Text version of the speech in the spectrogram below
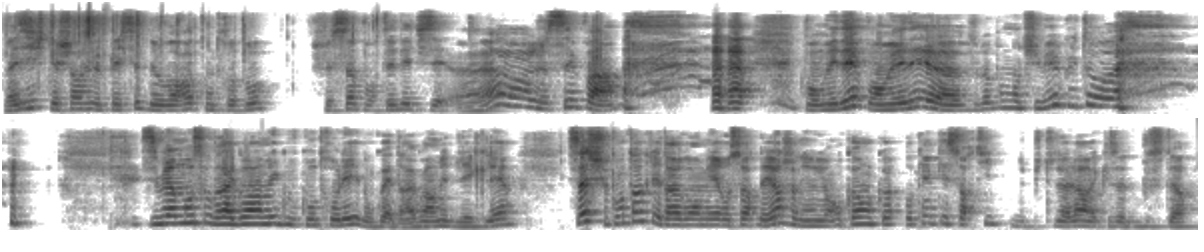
Vas-y, je t'échange le playset de Warrock contre Pot. Je fais ça pour t'aider, tu sais. Ah, je sais pas. hein. pour m'aider, pour m'aider, euh, je sais pas pour m'entuber plutôt. Cible un monstre dragon armé que vous contrôlez, donc ouais, dragon armé de l'éclair. Ça, je suis content que les dragons armés ressortent. D'ailleurs, j'en ai eu encore, encore aucun qui est sorti depuis tout à l'heure avec les autres boosters. Donc,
